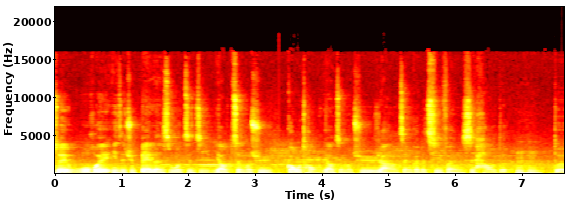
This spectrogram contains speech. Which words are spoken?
所以我会一直去 balance 我自己要怎么去沟通，要怎么去让整个的气氛是好的。嗯哼，对。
